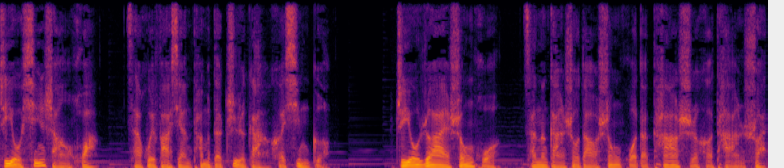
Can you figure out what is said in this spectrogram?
只有欣赏花，才会发现它们的质感和性格；只有热爱生活，才能感受到生活的踏实和坦率。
